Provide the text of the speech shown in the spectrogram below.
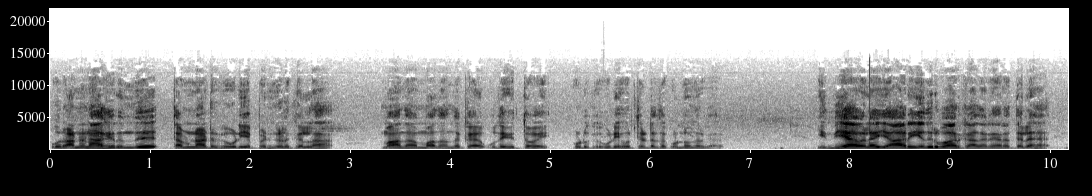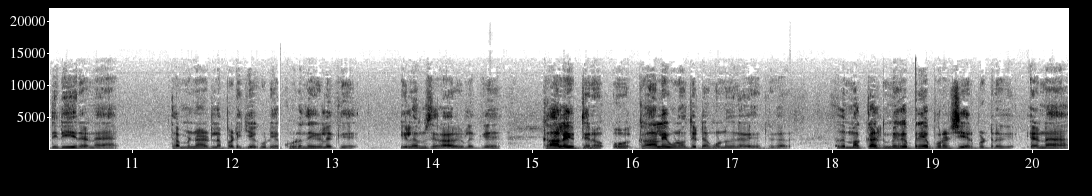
ஒரு அண்ணனாக இருந்து தமிழ்நாட்டில் இருக்கக்கூடிய பெண்களுக்கெல்லாம் மாதம் மாதம் அந்த க உதவித்தொகை கொடுக்கக்கூடிய ஒரு திட்டத்தை கொண்டு வந்திருக்காரு. இந்தியாவில் யாரும் எதிர்பார்க்காத நேரத்தில் திடீரென தமிழ்நாட்டில் படிக்கக்கூடிய குழந்தைகளுக்கு இளம் சிறார்களுக்கு காலை தினம் ஓ- காலை உணவு திட்டம் கொண்டு வந்து நிறைவேற்றிருக்காரு. அது மக்கள்கிட்ட மிகப்பெரிய புரட்சி ஏற்பட்டிருக்கு. ஏன்னா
